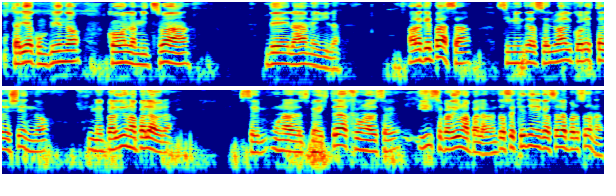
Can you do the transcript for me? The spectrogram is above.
estaría cumpliendo con la mitzvah de la Meguila. Ahora, ¿qué pasa si mientras el Baal Core está leyendo me perdí una palabra? Una vez me distraje, una vez y se perdió una palabra. Entonces, ¿qué tiene que hacer la persona?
